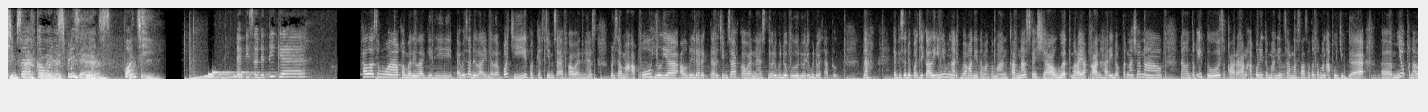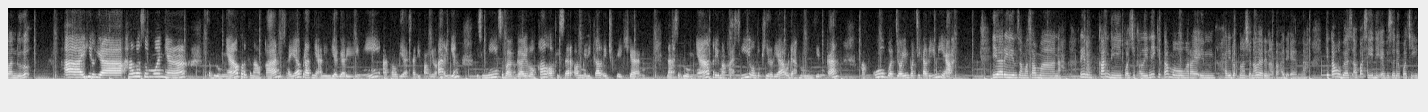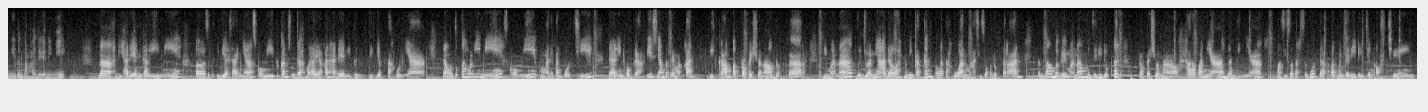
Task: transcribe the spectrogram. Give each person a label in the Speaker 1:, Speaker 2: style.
Speaker 1: Cimsa FKWNS presents Poci.
Speaker 2: Episode 3
Speaker 3: Halo semua, kembali lagi di episode lain dalam Poci, podcast Cimsa FKWNS bersama aku, Hilya, alumni director Cimsa FKWNS 2020-2021. Nah, episode Poci kali ini menarik banget nih teman-teman, karena spesial buat merayakan Hari Dokter Nasional. Nah, untuk itu sekarang aku ditemanin sama salah satu teman aku juga. Um, yuk kenalan dulu.
Speaker 4: Hai Hilya, halo semuanya. Sebelumnya perkenalkan saya Pratnya Anindya Garini atau biasa dipanggil Arin di sini sebagai Local Officer on Medical Education. Nah sebelumnya terima kasih untuk Hilya udah mengizinkan aku buat join poci kali ini ya.
Speaker 3: Iya Rin, sama-sama. Nah, Rin, kan di Poci kali ini kita mau ngerayain Hari Dokter Nasional ya Rin atau HDN. Nah, kita mau bahas apa sih di episode Poci ini tentang HDN ini?
Speaker 4: Nah, di HDN kali ini, uh, seperti biasanya, Skomi itu kan sudah merayakan HDN itu di tiap tahunnya. Nah, untuk tahun ini, Skomi mengadakan poci dan infografis yang bertemakan Become a Professional Doctor, di mana tujuannya adalah meningkatkan pengetahuan mahasiswa kedokteran tentang bagaimana menjadi dokter profesional. Harapannya nantinya mahasiswa tersebut dapat menjadi agent of change.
